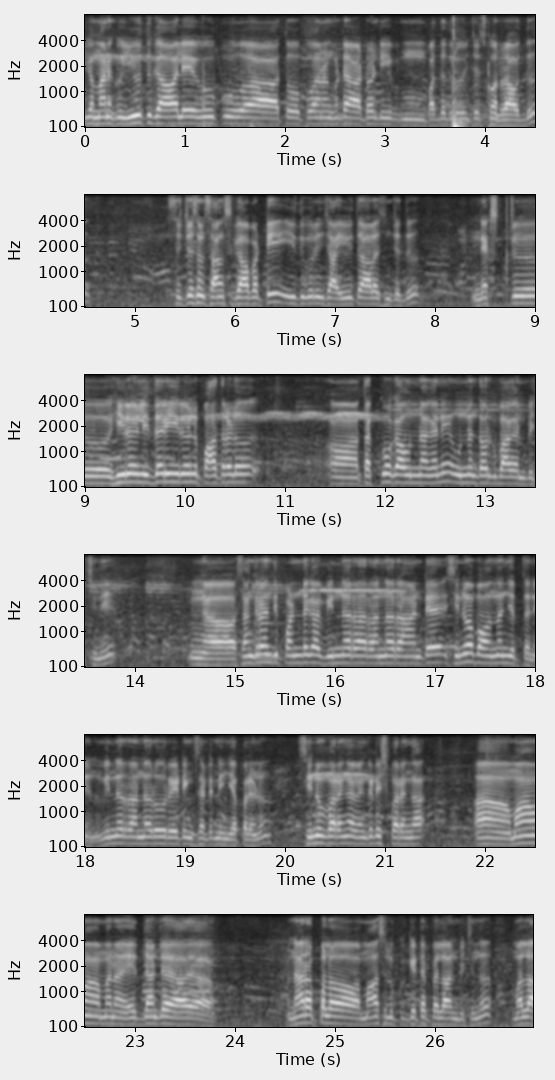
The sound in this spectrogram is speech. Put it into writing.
ఇక మనకు యూత్ కావాలి ఊపు ఆ, తోపు అని అనుకుంటే అటువంటి పద్ధతులు ఊహించేసుకొని రావద్దు. సిచ్యువేషన్ సాంగ్స్ కాబట్టి యూత్ గురించి ఆ యూత్ ఆలోచించద్దు. నెక్స్ట్ హీరోయిన్లు ఇద్దరు హీరోయిన్ల పాత్రలు తక్కువగా ఉన్నా కానీ ఉన్నంతవరకు బాగా అనిపించింది. సంక్రాంతి పండుగ విన్నరా రన్నరా అంటే సినిమా బాగుందని చెప్తాను నేను. విన్నర్ రన్నరు రేటింగ్స్ అంటే నేను చెప్పలేను. సినిమా పరంగా వెంకటేష్ పరంగా మా మన దాంట్లో నారప్పల మాస్ లుక్ గెటప్ ఎలా అనిపించిందో మళ్ళీ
